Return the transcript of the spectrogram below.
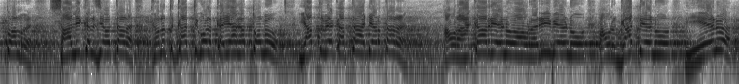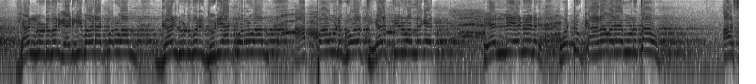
ಹತ್ತುವಲ್ರಿ ಸಾಲಿ ಕಲಿಸಿ ಹೋಗ್ತಾರ ಕಲಿತು ಕತ್ತಿಗಳು ಕೈಯಾಗ ಹತ್ತೋಲು ಎತ್ತಬೇಕು ಹತ್ತ ಅಡ್ಡಾಡ್ತಾರ ಅವ್ರ ಆಕಾರ ಏನು, ಅವ್ರ ಅರಿವೇನು ಅವ್ರ ಗಡ್ಡ ಏನು ಏನು. ಹೆಣ್ಣು ಹುಡುಗರಿಗೆ ಅಡ್ಗೆ ಮಾಡಕ್ ಬರುವಲ್, ಗಂಡು ಹುಡುಗರಿಗೆ ದುಡಿಯಾಕ ಬರುವಲ್, ಅಪ್ಪ ಅವನು ಗೋಳ್ತು ಹೇಳ್ತಿರುವಲ್ಲಾಗೈತೆ ಎಲ್ಲಿ ಏನು ಒಟ್ಟು ಕಾಣ ಒಳಗೆ ಉಣ್ತಾವ್. ಆ ಸ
